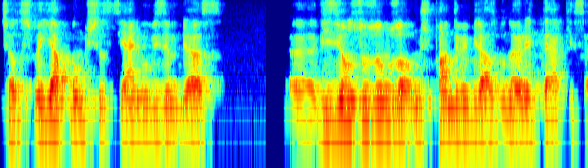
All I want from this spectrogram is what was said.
çalışmayı yapmamışız. Yani bu bizim biraz e, vizyonsuzluğumuz olmuş. Pandemi biraz bunu öğretti herkese.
